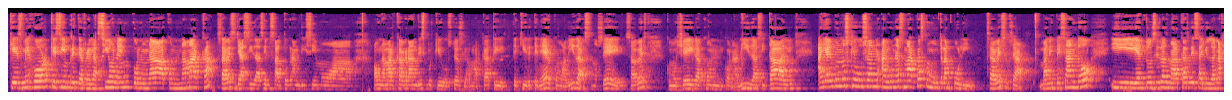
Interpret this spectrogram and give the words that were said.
Que es mejor que siempre te relacionen con una, con una marca, ¿sabes? Ya si das el salto grandísimo a, a una marca grande es porque, ostras, la marca te, te, quiere tener, como Adidas, no sé, ¿sabes? Como Sheila con, con Adidas y tal. Hay algunos que usan algunas marcas como un trampolín, ¿sabes? O sea, van empezando y entonces las marcas les ayudan a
